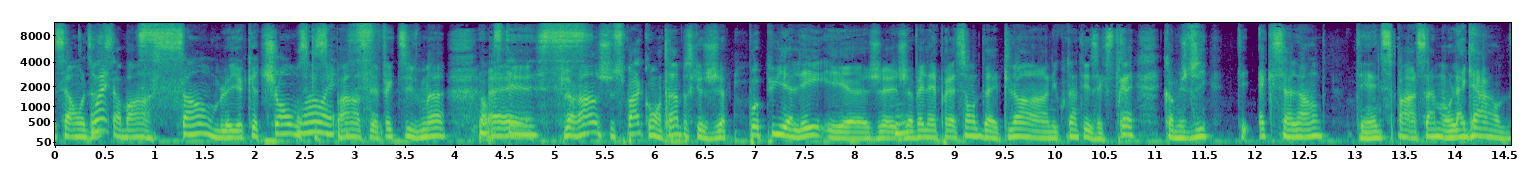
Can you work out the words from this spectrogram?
ça on dirait que ça va ensemble. Il y a quelque chose qui se passe, effectivement. Euh, Florence, je suis super content parce que j'ai pas pu y aller et euh, mm. j'avais l'impression d'être là en écoutant tes extraits. Comme je dis, t'es excellente T'es indispensable. On la garde.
